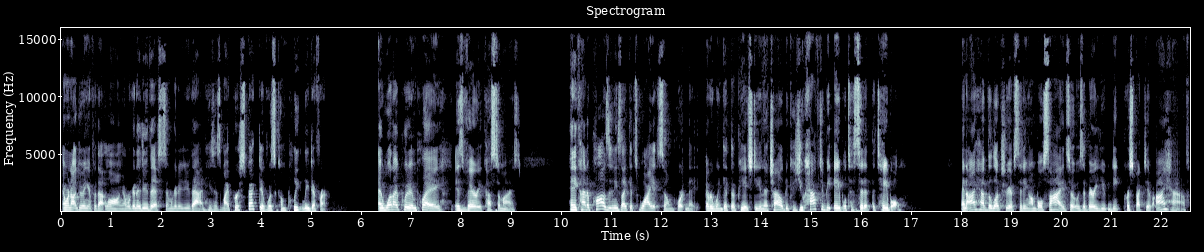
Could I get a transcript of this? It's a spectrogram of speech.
And we're not doing it for that long. And we're going to do this and we're going to do that. And he says, my perspective was completely different. And what I put in play is very customized. And he kind of paused and he's like, it's why it's so important that everyone get their PhD in their child because you have to be able to sit at the table. And I have the luxury of sitting on both sides. So it was a very unique perspective I have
